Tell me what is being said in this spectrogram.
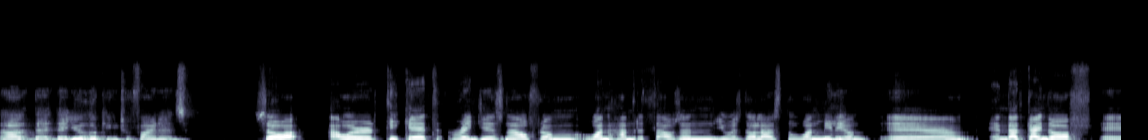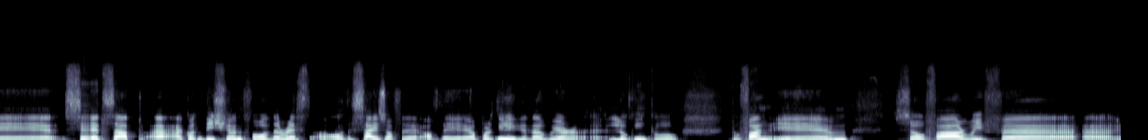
uh, that that you're looking to finance? So uh, our ticket ranges now from 100,000 US dollars to 1 million. Um, and that kind of uh, sets up a, a, condition for the rest or the size of the, of the opportunity that we are uh, looking to, to fund. Um, so far, we've uh, uh,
